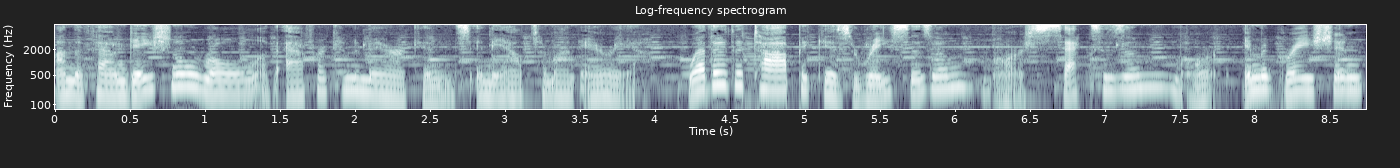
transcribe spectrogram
on the foundational role of African Americans in the Altamont area. Whether the topic is racism or sexism or immigration,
